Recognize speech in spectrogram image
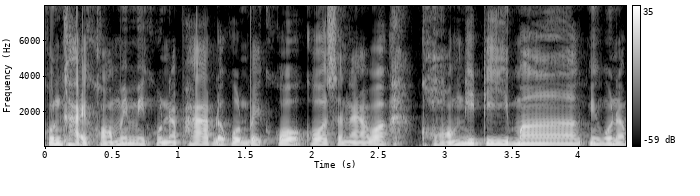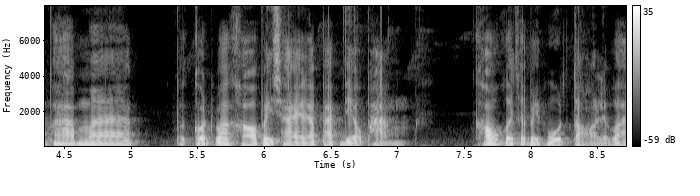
คุณขายของไม่มีคุณภาพ แล้วคุณไปโฆษณาว่าของนี่ดีมาก มีคุณภาพมาก ปรากฏว่าเขาไปใช้แล้วแป๊บเดียวพังเขาก็จะไปพูดต่อเลยว่า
